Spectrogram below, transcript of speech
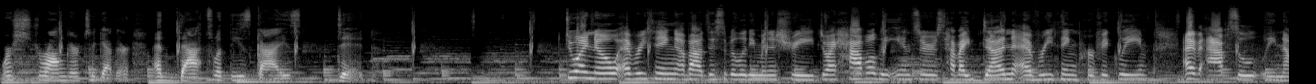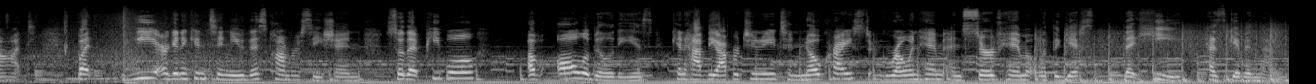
We're stronger together. And that's what these guys did. Do I know everything about disability ministry? Do I have all the answers? Have I done everything perfectly? I have absolutely not. But we are going to continue this conversation so that people of all abilities can have the opportunity to know Christ, grow in Him, and serve Him with the gifts that He has given them.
